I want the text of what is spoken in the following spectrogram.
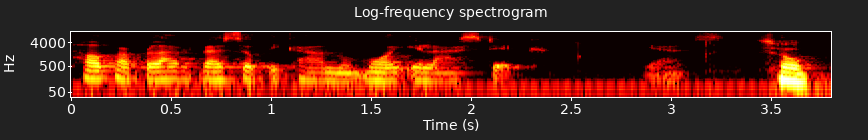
help our blood vessel become more elastic. Yes. So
